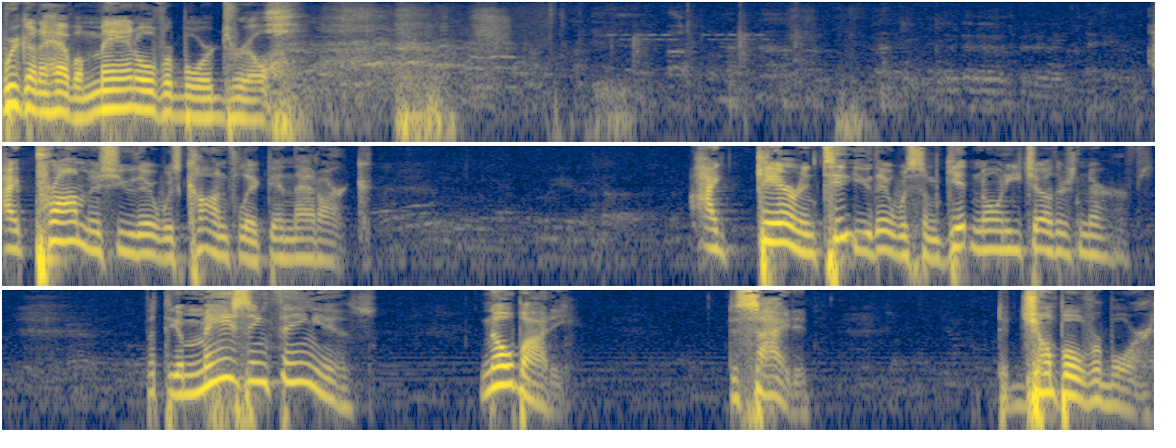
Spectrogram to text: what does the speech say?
We're going to have a man overboard drill. I promise you there was conflict in that ark. I guarantee you there was some getting on each other's nerves. But the amazing thing is, nobody decided to jump overboard.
